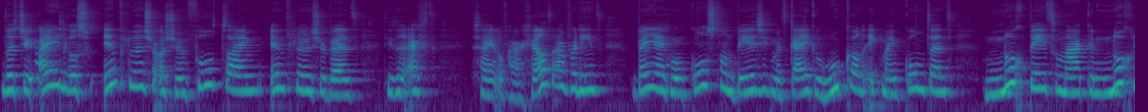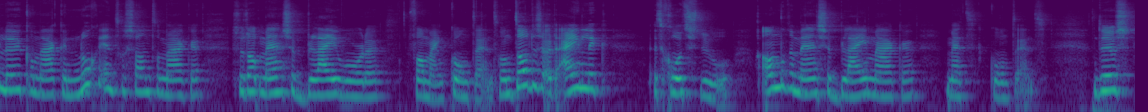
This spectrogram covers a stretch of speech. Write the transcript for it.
dat je eigenlijk als influencer, als je een fulltime influencer bent die er echt zijn of haar geld aan verdient, ben jij gewoon constant bezig met kijken hoe kan ik mijn content nog beter maken, nog leuker maken, nog interessanter maken, zodat mensen blij worden van mijn content. Want dat is uiteindelijk het grootste doel. Andere mensen blij maken met content. Dus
